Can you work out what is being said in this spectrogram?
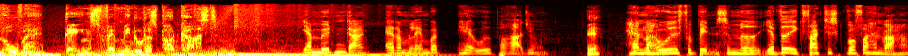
Gunova, dagens 5 minutters podcast. Jeg mødte engang Adam Lambert herude på radioen. Ja, Han var herude i forbindelse med... Jeg ved ikke faktisk, hvorfor han var her.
